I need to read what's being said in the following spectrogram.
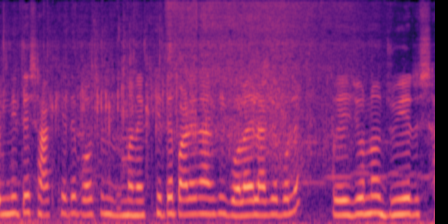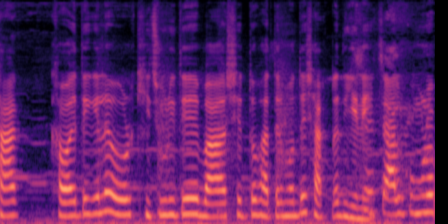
এমনিতে শাক খেতে পছন্দ মানে খেতে পারে না আর কি, গলায় লাগে বলে, তো এই জন্য জুইয়ের শাক খাওয়াইতে গেলে ওর খিচুড়িতে বা সেদ্ধ ভাতের মধ্যে শাকটা দিয়ে নিই। চাল কুমড়ো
